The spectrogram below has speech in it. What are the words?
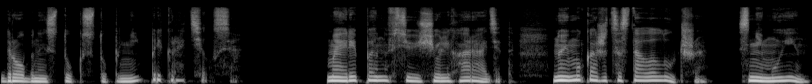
Дробный стук ступни прекратился. Мэри Пен все еще лихорадит, но ему, кажется, стало лучше. Сниму ин.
